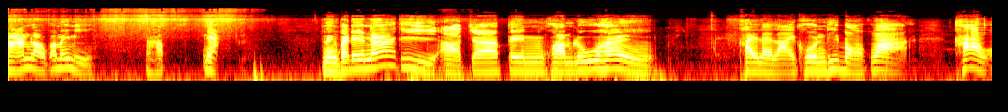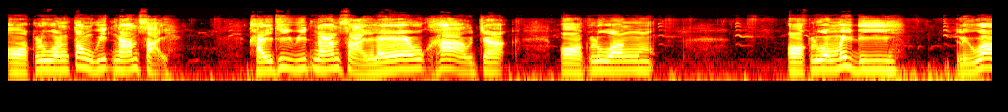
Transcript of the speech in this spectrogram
น้ำเราก็ไม่มีนะครับ เนี่ยหนึ่งประเด็นนะที่อาจจะเป็นความรู้ให้ใครหลาย ๆ คนที่บอกว่าข้าวออกรวงต้องวิทน้ำใส่ ใครที่วิทน้ำใส่แล้วข้าวจะออกรวง ออกรวงไม่ดี หรือว่า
